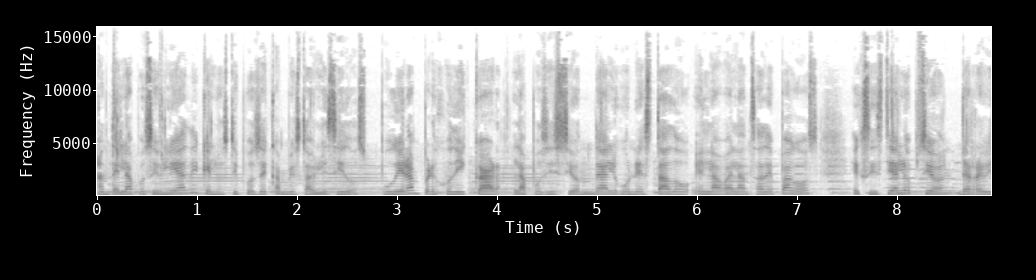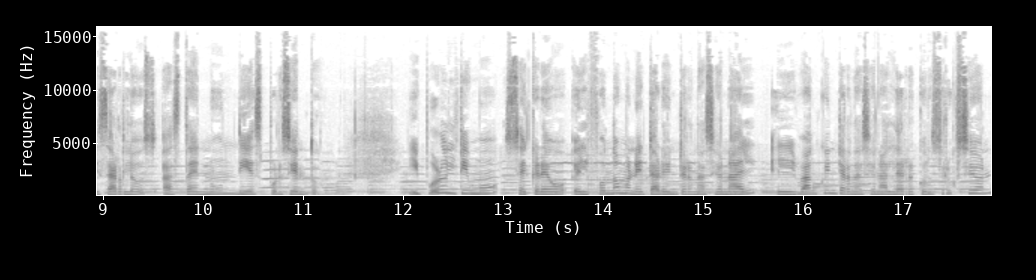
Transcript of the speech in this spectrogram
ante la posibilidad de que los tipos de cambio establecidos pudieran perjudicar la posición de algún Estado en la balanza de pagos, existía la opción de revisarlos hasta en un 10%. Y por último, se creó el Fondo Monetario Internacional, el Banco Internacional de Reconstrucción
